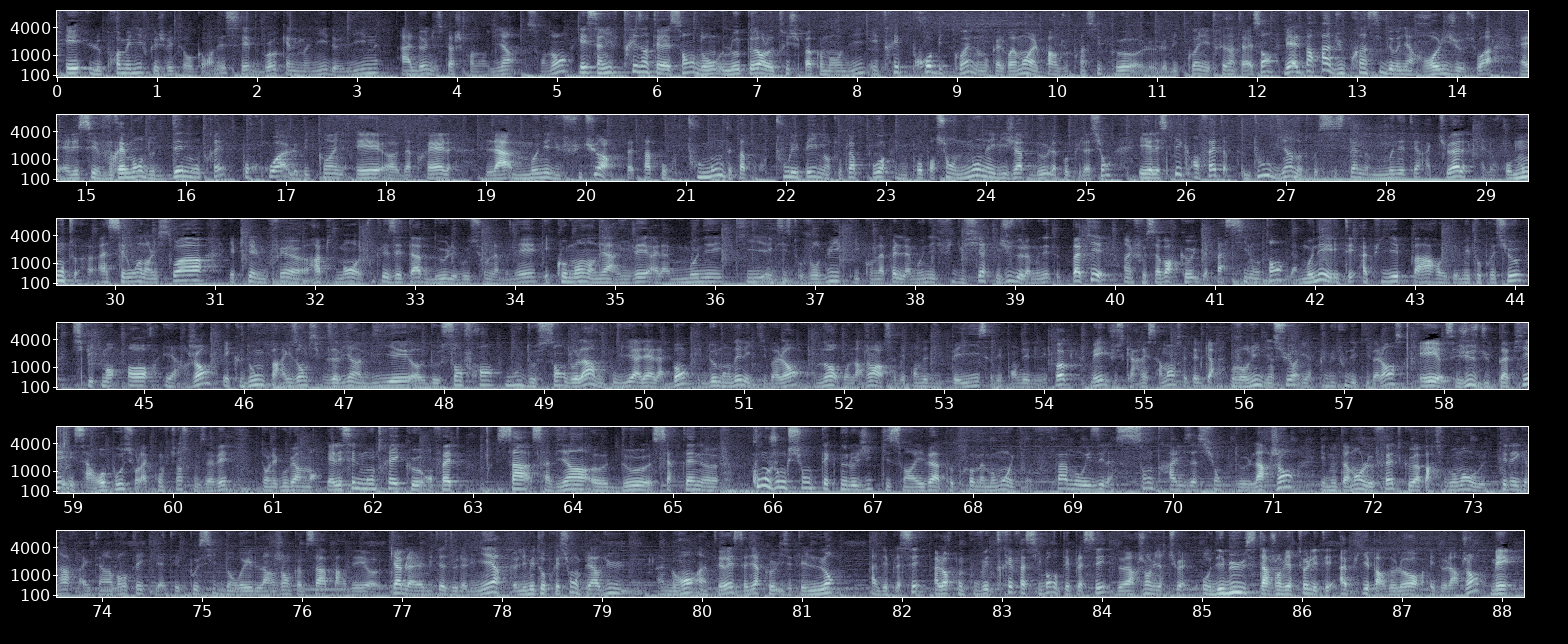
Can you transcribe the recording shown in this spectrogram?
Et le premier livre que je vais te recommander, c'est Broken Money de Lynn Alden. J'espère que je prononce bien son nom. Et c'est un livre très intéressant dont l'auteur, l'autrice, je sais pas comment on dit, est très pro-Bitcoin. Donc elle elle part du principe que le, Bitcoin est très intéressant. Mais elle part pas du principe de manière religieuse, tu vois. Elle, essaie vraiment de démontrer pourquoi le Bitcoin est, euh, d'après elle, la monnaie du futur. Alors peut-être pas pour tout le monde, peut-être pas pour tous les pays, mais en tout cas pour une proportion non négligeable de la population. Et elle explique en fait d'où vient notre système monétaire actuel. Elle remonte euh, assez loin dans l'histoire et puis elle nous fait euh, rapidement euh, toutes les étapes de l'évolution de la monnaie et comment on en est arrivé à la monnaie qui existe aujourd'hui, qu'on appelle la monnaie fiduciaire, qui est juste de la monnaie de papier. Hein, il faut savoir qu'il n'y a pas si longtemps, la monnaie était appuyée par des métaux précieux, typiquement or et argent, et que donc par exemple si vous aviez un billet de 100 francs ou de 100 dollars, vous pouviez aller à la banque et demander l'équivalent en or ou en argent. Alors ça dépendait du pays, ça dépendait de l'époque, mais jusqu'à récemment c'était le cas. Aujourd'hui, bien sûr, il n'y a plus du tout d'équivalence et c'est juste du papier et ça repose sur la confiance que vous avez dans les gouvernements. Et elle essaie de montrer que en fait ça, ça vient euh, de certaines euh, conjonctions technologiques qui sont arrivées à peu près au même moment et qui ont favorisé la centralisation de l'argent et notamment le fait qu'à partir du moment où le télégraphe a été inventé, qu'il a été possible d'envoyer de l'argent comme ça par des euh, câbles à la vitesse de la lumière, les métaux précieux ont perdu un grand intérêt, c'est-à-dire qu'ils étaient lents à déplacer, alors qu'on pouvait très facilement déplacer de l'argent virtuel. Au début, cet argent virtuel était appuyé par de l'or et de l'argent, mais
